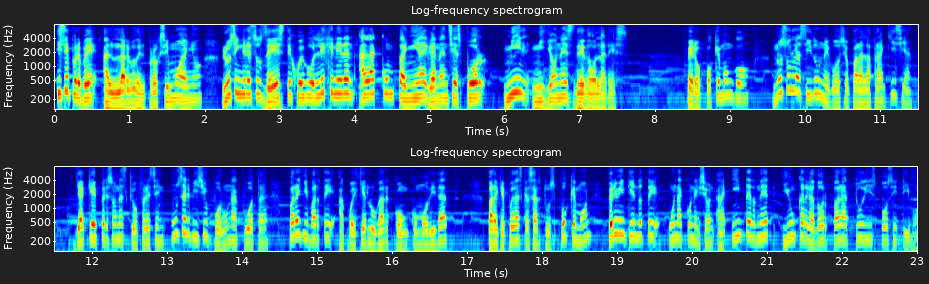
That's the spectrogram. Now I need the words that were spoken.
y se prevé a lo largo del próximo año los ingresos de este juego le generan a la compañía ganancias por mil millones de dólares. Pero Pokémon Go no solo ha sido un negocio para la franquicia, ya que hay personas que ofrecen un servicio por una cuota para llevarte a cualquier lugar con comodidad, para que puedas cazar tus Pokémon permitiéndote una conexión a internet y un cargador para tu dispositivo.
